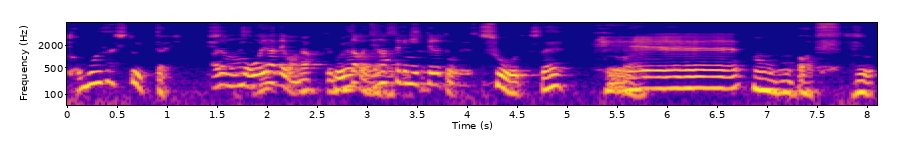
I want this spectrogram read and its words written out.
友達と行ったりしてましたあ、ねでももう親ではなくて、親だから自発的に行ってるってことですそうですね。へえ。うんうん。あ、そう。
